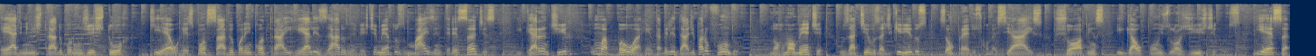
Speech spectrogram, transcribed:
é administrado por um gestor que é o responsável por encontrar e realizar os investimentos mais interessantes e garantir uma boa rentabilidade para o fundo. Normalmente, os ativos adquiridos são prédios comerciais, shoppings e galpões logísticos. E essa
